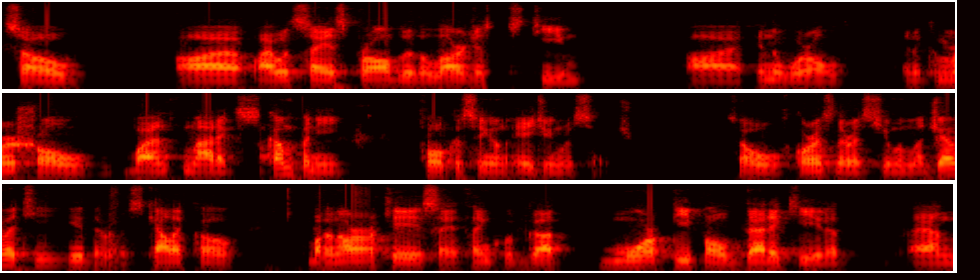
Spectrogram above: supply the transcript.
So uh, I would say it's probably the largest team uh, in the world in a commercial bioinformatics company focusing on aging research. So of course there is human longevity, there is Calico, but in our case I think we've got more people dedicated and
